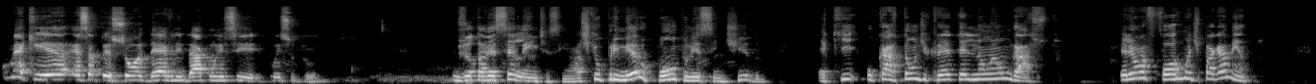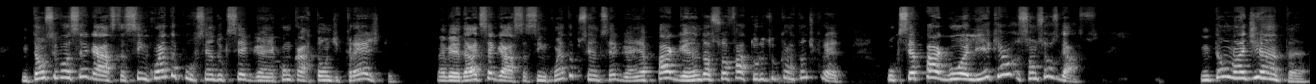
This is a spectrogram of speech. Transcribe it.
como é que essa pessoa deve lidar com, esse, com isso tudo? O Jô estava excelente, assim. Eu acho que o primeiro ponto nesse sentido é que o cartão de crédito ele não é um gasto, ele é uma forma de pagamento. Então, se você gasta 50% do que você ganha com cartão de crédito, na verdade, você gasta 50% do que você ganha pagando a sua fatura do cartão de crédito. O que você pagou ali é que são seus gastos. Então, não adianta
